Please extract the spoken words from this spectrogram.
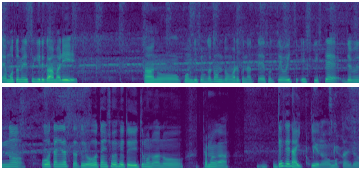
求めすぎるがあまり、あのー、コンディションがどんどん悪くなって、そっちを意識して、自分の大谷らしさという大谷翔平といういつものあのー、球が出てないっていうのを思ったんですよ。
